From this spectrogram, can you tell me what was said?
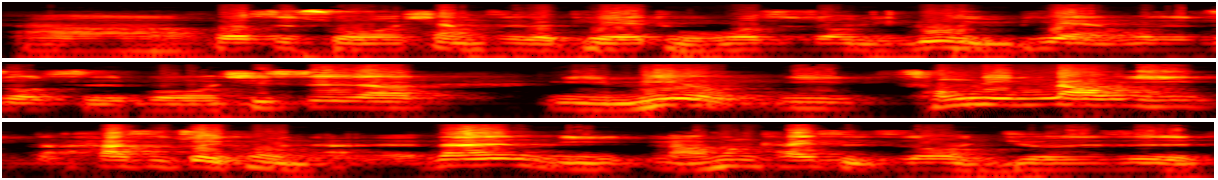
啊，或是说像这个贴图，或是说你录影片，或者做直播，其实呢，你没有你从零到一，它是最困难的。但是你马上开始之后，你就是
